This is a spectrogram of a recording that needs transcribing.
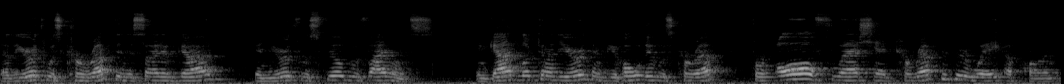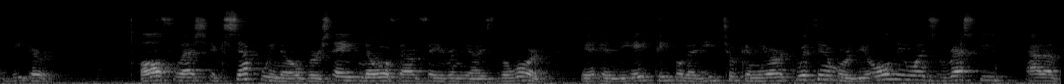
Now the earth was corrupt in the sight of God, and the earth was filled with violence. And God looked on the earth, and behold, it was corrupt, for all flesh had corrupted their way upon the earth. All flesh, except we know, verse 8, Noah found favor in the eyes of the Lord. And the eight people that he took in the ark with him were the only ones rescued out of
